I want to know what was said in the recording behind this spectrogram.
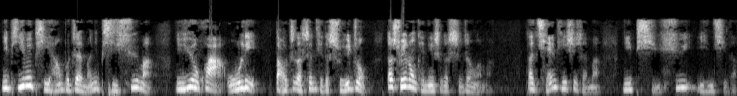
你脾因为脾阳不振嘛，你脾虚嘛，你运化无力，导致了身体的水肿，那水肿肯定是个实症了嘛。但前提是什么？你脾虚引起的。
